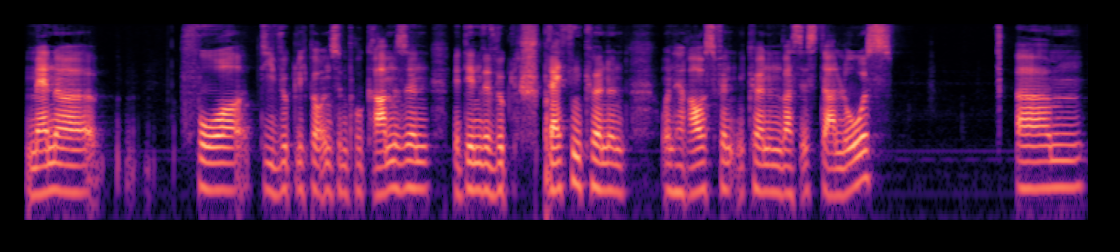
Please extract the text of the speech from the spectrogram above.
Männer vor, die wirklich bei uns im Programm sind, mit denen wir wirklich sprechen können und herausfinden können, was ist da los ähm,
